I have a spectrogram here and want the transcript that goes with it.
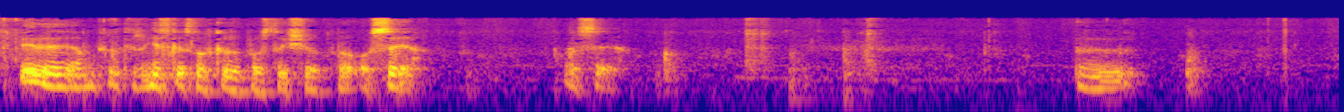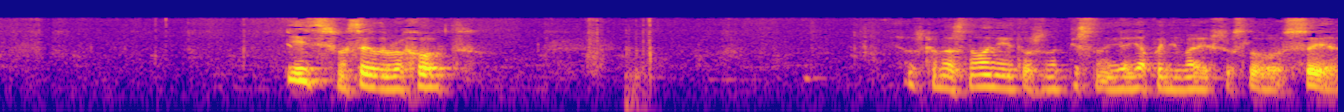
Теперь я вам скажу, несколько слов скажу просто еще про Осея. Осея. Есть Масех Брахот, немножко на основании что написано, я, я понимаю, что слово «сея»,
